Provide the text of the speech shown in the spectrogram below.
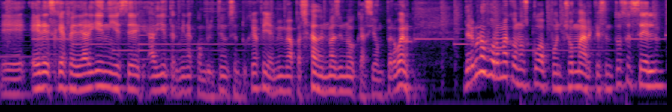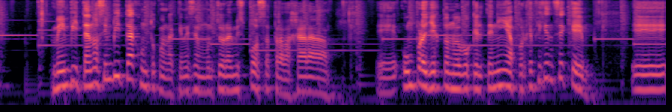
eh, eres jefe de alguien y ese alguien termina convirtiéndose en tu jefe y a mí me ha pasado en más de una ocasión, pero bueno, de alguna forma conozco a Poncho Márquez, entonces él me invita, nos invita junto con la que en ese momento era mi esposa a trabajar a eh, un proyecto nuevo que él tenía, porque fíjense que eh,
